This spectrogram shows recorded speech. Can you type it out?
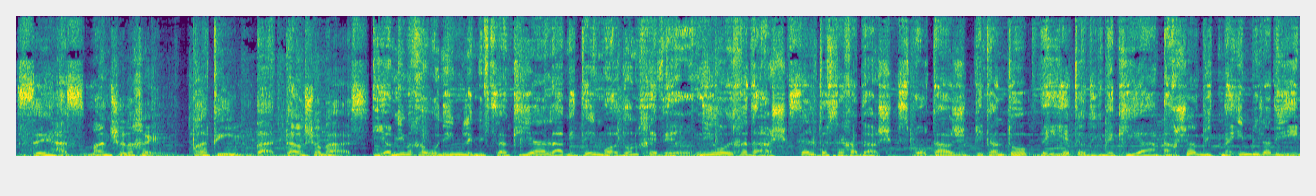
זה הזמן שלכם. פרטים באתר שב"ס. ימים אחרונים למבצע קיה לעמיתי מועדון חבר. נירו החדש, סלטוס החדש, ספורטאז', פיקנטו ויתר דגמי קיה, עכשיו בתנאים בלעדיים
